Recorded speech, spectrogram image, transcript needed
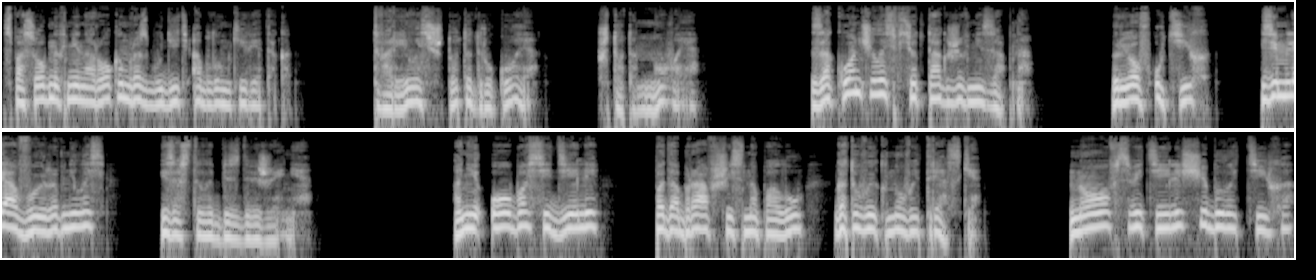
способных ненароком разбудить обломки веток. Творилось что-то другое, что-то новое. Закончилось все так же внезапно. Рев утих, земля выровнялась и застыла без движения. Они оба сидели, подобравшись на полу, готовые к новой тряске. Но в святилище было тихо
